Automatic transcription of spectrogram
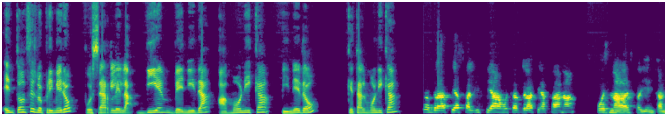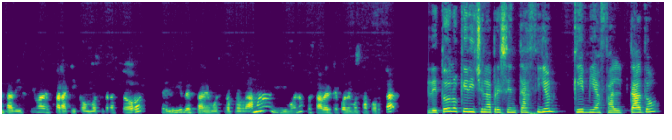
Entonces, lo primero, pues darle la bienvenida a Mónica Pinedo. ¿Qué tal, Mónica? Muchas gracias, Alicia. Muchas gracias, Ana. Pues nada, estoy encantadísima de estar aquí con vosotras dos. Feliz de estar en vuestro programa y bueno, pues a ver qué podemos aportar. De todo lo que he dicho en la presentación, ¿qué me ha faltado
